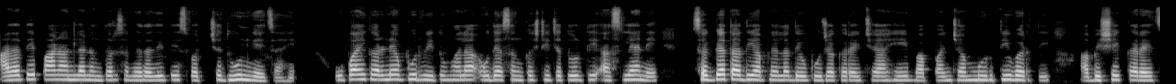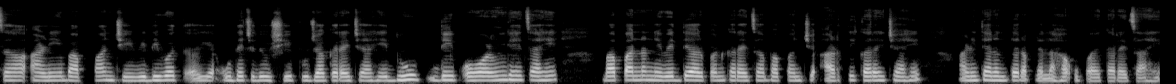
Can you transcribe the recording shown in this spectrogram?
आता ते पान आणल्यानंतर सगळ्यात आधी ते स्वच्छ धुवून घ्यायचं आहे. उपाय करण्यापूर्वी तुम्हाला उद्या संकष्टी चतुर्थी असल्याने सगळ्यात आधी आपल्याला देवपूजा करायची आहे बाप्पांच्या मूर्तीवरती अभिषेक करायचा आणि बाप्पांची विधिवत उद्याच्या दिवशी पूजा करायची आहे. धूप दीप ओवाळून घ्यायचा आहे. बाप्पांना नैवेद्य अर्पण करायचा बाप्पांची आरती करायची आहे आणि त्यानंतर आपल्याला हा उपाय करायचा आहे.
